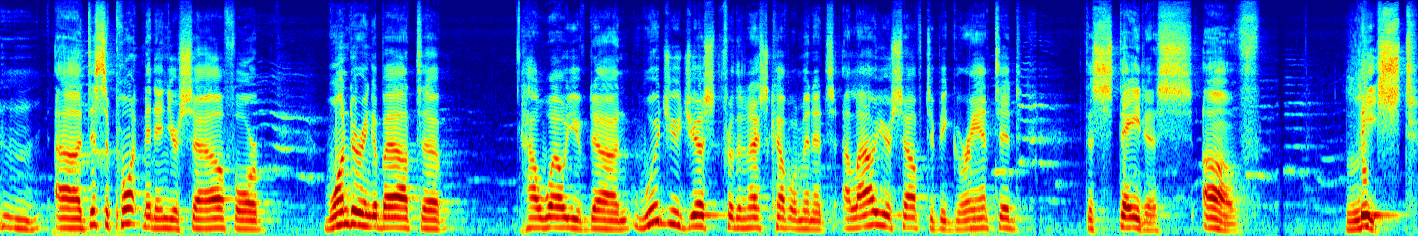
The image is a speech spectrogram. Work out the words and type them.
uh, disappointment in yourself or wondering about uh, how well you've done, would you just, for the next couple of minutes, allow yourself to be granted the status of least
